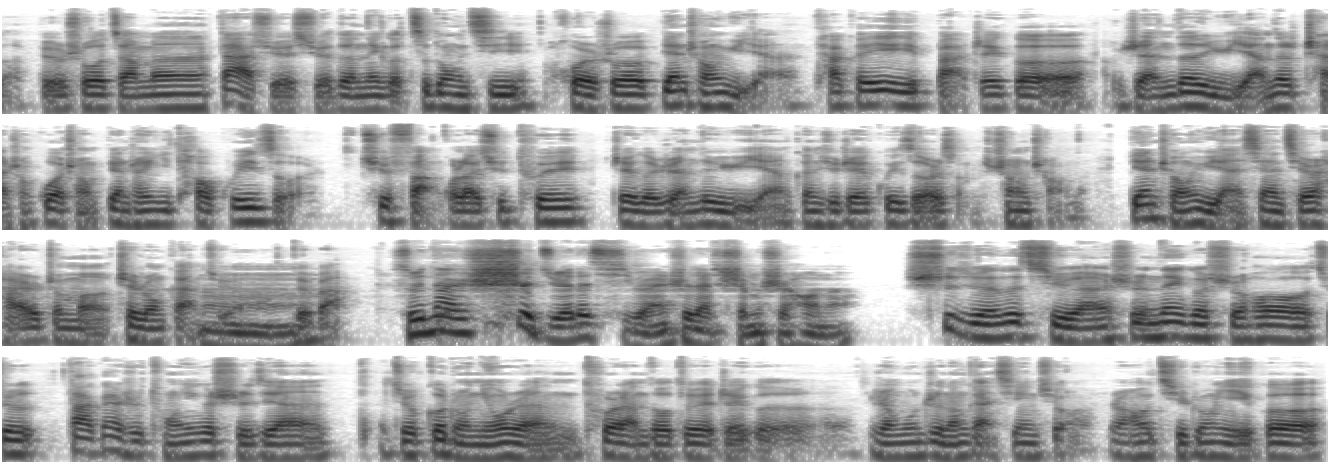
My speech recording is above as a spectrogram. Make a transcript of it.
的，比如说咱们大学学的那个自动机，或者说编程语言，它可以把这个人的语言的产生过程变成一套规则，去反过来去推这个人的语言，根据这些规则是怎么生成的。编程语言现在其实还是这么这种感觉，对吧？所以那视觉的起源是在什么时候呢？视觉的起源是那个时候，就大概是同一个时间，就各种牛人突然都对这个人工智能感兴趣了。然后其中一个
